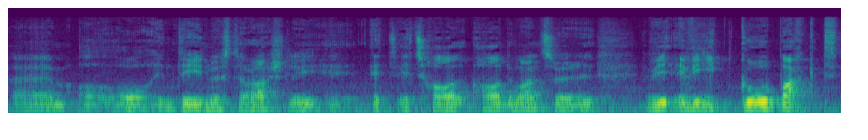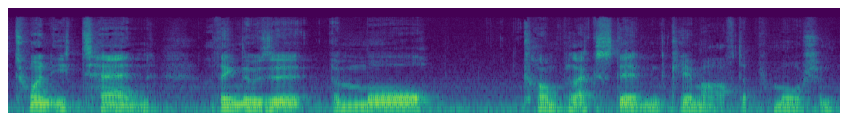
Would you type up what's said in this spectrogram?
Um, or, or indeed Mr Ashley, it, it, it's hard hard to answer. If you, if you go back to 2010, I think there was a, a more complex statement came out after promotion.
